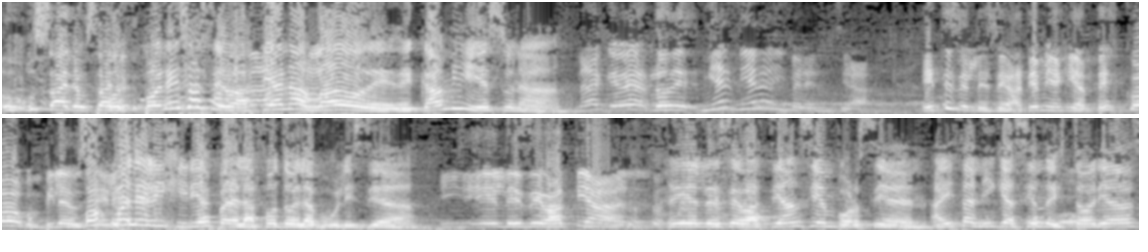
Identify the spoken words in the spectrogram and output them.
U- Usalo, usalo. Pon- Ponés a Sebastián al lado de, de Cami y es una... Nada que ver. Los de, mira, mira la diferencia. Este es el de Sebastián, mira gigantesco, con pila de dulce ¿Vos cuál elegirías para la foto de la publicidad? Y el de Sebastián. Y el de Sebastián 100%. Ahí está Niki haciendo historias.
